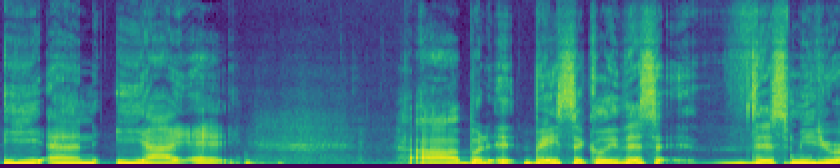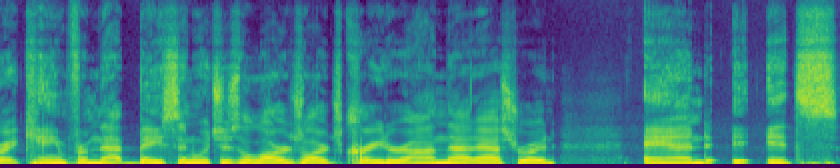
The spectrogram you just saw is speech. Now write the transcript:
E N E I A. Uh, but it, basically, this this meteorite came from that basin, which is a large, large crater on that asteroid, and it's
